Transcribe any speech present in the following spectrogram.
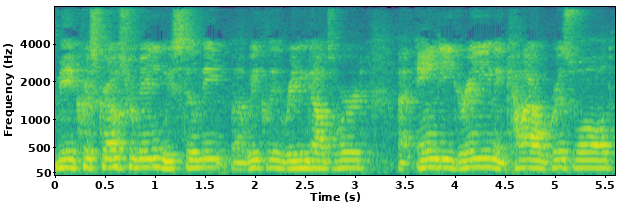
me and Chris Gross were meeting. We still meet uh, weekly, reading God's Word. Uh, Andy Green and Kyle Griswold.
